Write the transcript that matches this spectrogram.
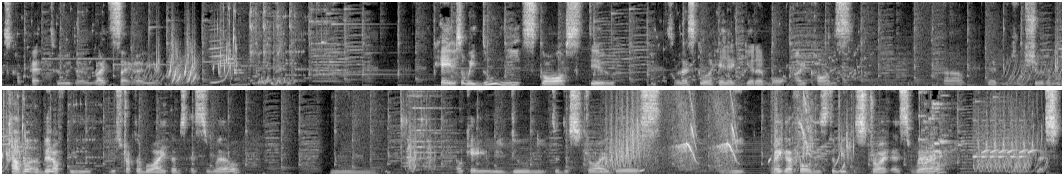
As compared to the right side earlier. Okay, so we do need score still. So let's go ahead and gather more icons. Um, then we can show them. We cover a bit of the destructible items as well. Hmm. Okay, we do need to destroy this. We need megaphones to be destroyed as well. Let's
